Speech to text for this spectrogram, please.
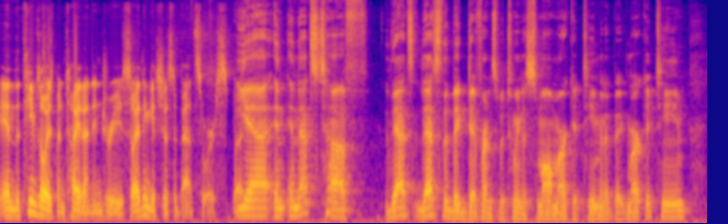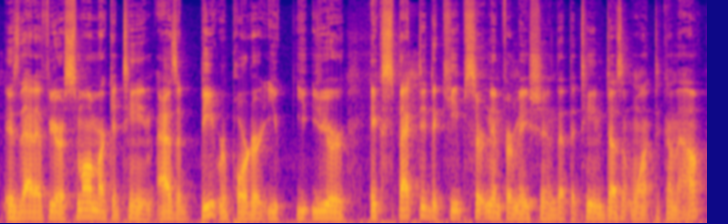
And the team's always been tight on injuries, so I think it's just a bad source. But Yeah, and, and that's tough. That's that's the big difference between a small market team and a big market team is that if you're a small market team as a beat reporter, you, you you're expected to keep certain information that the team doesn't want to come out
